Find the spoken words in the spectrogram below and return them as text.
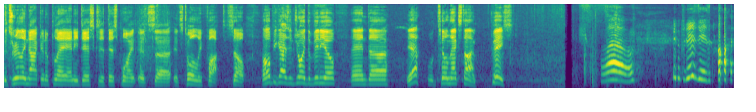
it's really not going to play any discs at this point. It's, uh, it's totally fucked. So I hope you guys enjoyed the video and uh, yeah, well, until next time. Peace. Whoa. this is hard.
